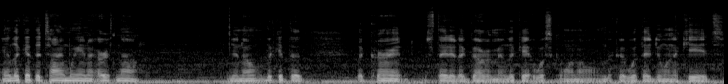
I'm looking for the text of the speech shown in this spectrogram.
and look at the time we're in the earth now, you know, look at the the current state of the government. Look at what's going on. Look at what they're doing to kids.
